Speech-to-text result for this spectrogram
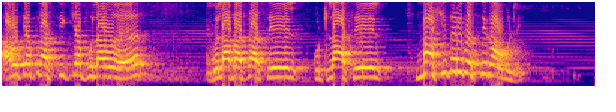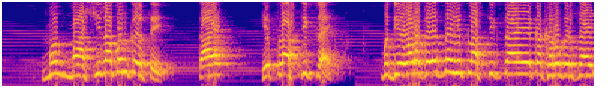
अहो त्या प्लास्टिकच्या फुलावर गुलाबाचा असेल कुठला असेल माशी तरी बसते गाव म्हणली. मग माशीला पण कळते काय? हे प्लास्टिकचं आहे. मग देवाला कळत नाही हे प्लास्टिकचं आहे का खरोखरचं आहे?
